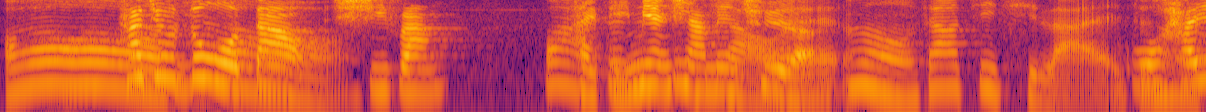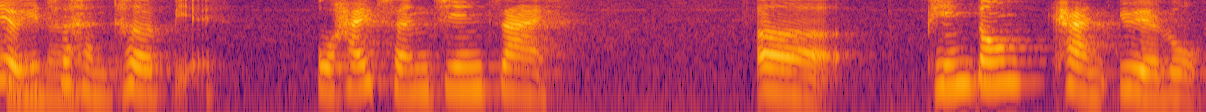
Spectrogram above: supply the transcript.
哦，它就落到西方哇，海平面下面去了。嗯，这要记起来。我还有一次很特别，我还曾经在呃屏东看月落。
